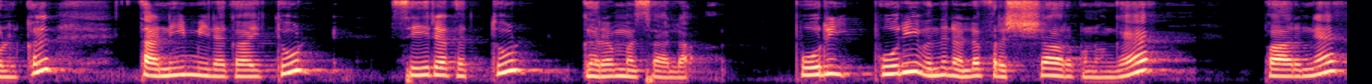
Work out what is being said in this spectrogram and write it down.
பொருட்கள் தனி மிளகாய் தூள் சீரகத்தூள் கரம் மசாலா. பொரி பொரி வந்து நல்லா ஃப்ரெஷ்ஷாக இருக்கணுங்க. பாருங்கள்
